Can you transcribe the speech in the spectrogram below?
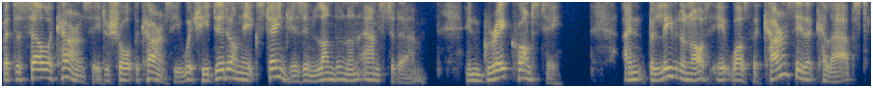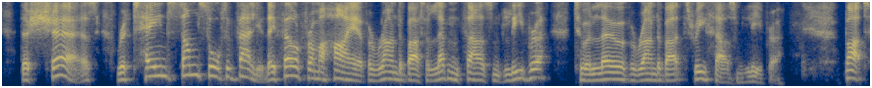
but to sell the currency, to short the currency, which he did on the exchanges in London and Amsterdam in great quantity. And believe it or not, it was the currency that collapsed. The shares retained some sort of value. They fell from a high of around about 11,000 livres to a low of around about 3,000 livres. But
